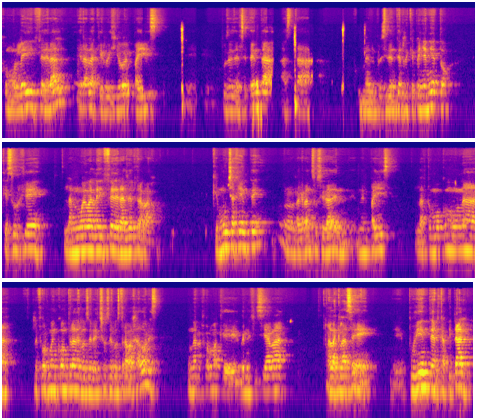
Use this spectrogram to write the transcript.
como ley federal era la que rigió el país eh, pues desde el 70 hasta el presidente Enrique Peña Nieto, que surge la nueva ley federal del trabajo. Que mucha gente, la gran sociedad en, el país, la tomó como una reforma en contra de los derechos de los trabajadores, una reforma que beneficiaba a la clase eh, pudiente, al capital.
